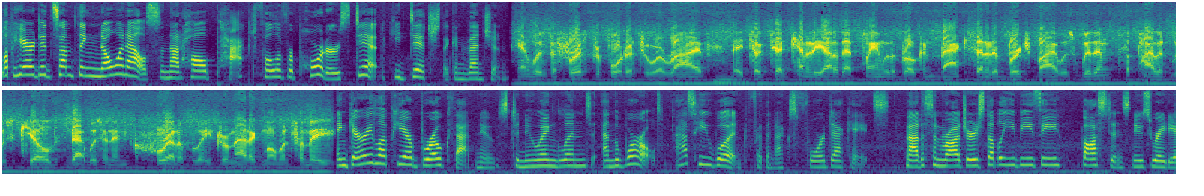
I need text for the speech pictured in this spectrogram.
LaPierre did something no one else in that hall packed full of reporters did. He ditched the convention. And was the first reporter to arrive. They took Ted Kennedy out of that plane with a broken back. Senator Birch Bayh was with him. The pilot was killed. That was an incredibly dramatic moment for me. And Gary LaPierre broke that news to New England and the world, as he would for the next four decades. Madison Rogers, WBZ, Boston's News Radio.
